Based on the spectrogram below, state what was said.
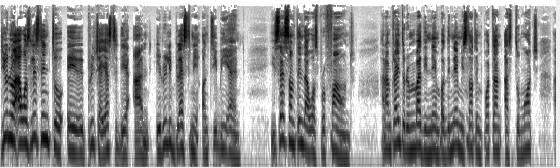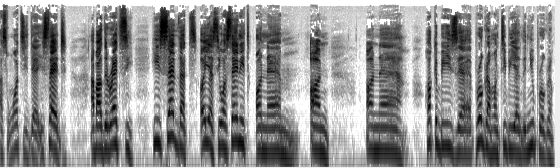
Do you know? I was listening to a preacher yesterday, and he really blessed me on TBN. he said something that was profound. And I'm trying to remember the name, but the name is not important as too much as what he did. He said about the Red Sea. He said that. Oh yes, he was saying it on um, on on uh, Huckabee's uh, program on TBN, the new program,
